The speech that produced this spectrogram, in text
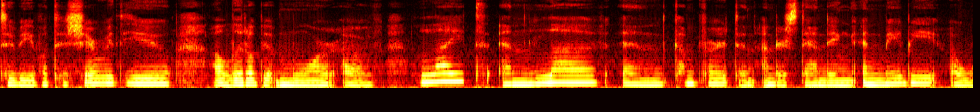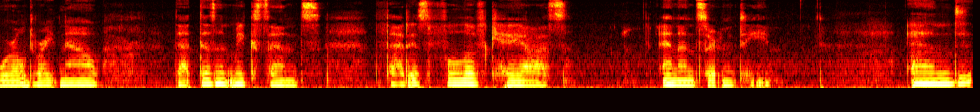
to be able to share with you a little bit more of light and love and comfort and understanding, and maybe a world right now that doesn't make sense, that is full of chaos and uncertainty. And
